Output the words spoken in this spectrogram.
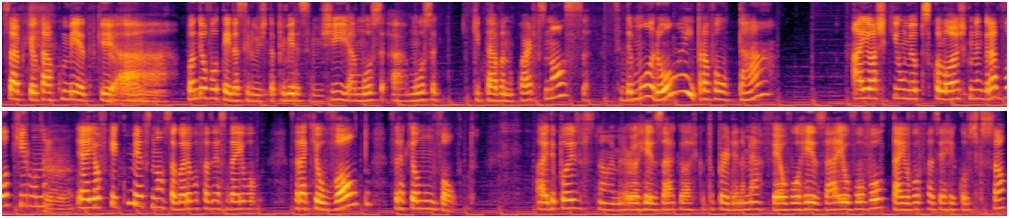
Sabe, porque eu tava com medo, porque a, quando eu voltei da cirurgia, da primeira cirurgia, a moça, a moça que tava no quarto falou assim, nossa, você demorou, hein, pra voltar? Aí eu acho que o meu psicológico, né, gravou aquilo, né? Aham. E aí eu fiquei com medo, nossa, agora eu vou fazer essa daí, eu vou... Será que eu volto? Será que eu não volto? Aí depois, não, é melhor eu rezar, que eu acho que eu tô perdendo a minha fé. Eu vou rezar, eu vou voltar, eu vou fazer a reconstrução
